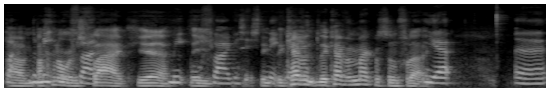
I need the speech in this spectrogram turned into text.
Black- um, the black and orange flag. flag. Yeah, meatball the, flag as it's the, the. Kevin the Kevin Magnussen flag. Yeah. Uh,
